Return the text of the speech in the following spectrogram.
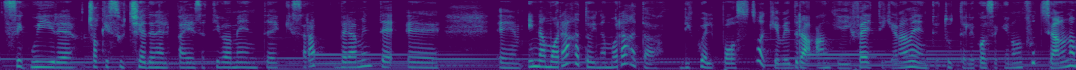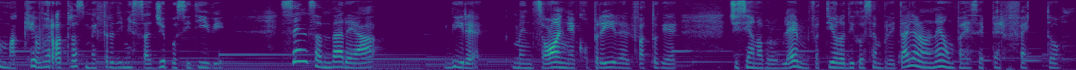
seguire ciò che succede nel paese attivamente, che sarà veramente eh, eh, innamorato, innamorata di quel posto e che vedrà anche i difetti, chiaramente, tutte le cose che non funzionano, ma che vorrà trasmettere dei messaggi positivi, senza andare a dire menzogne, coprire il fatto che ci siano problemi. Infatti io lo dico sempre, l'Italia non è un paese perfetto,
